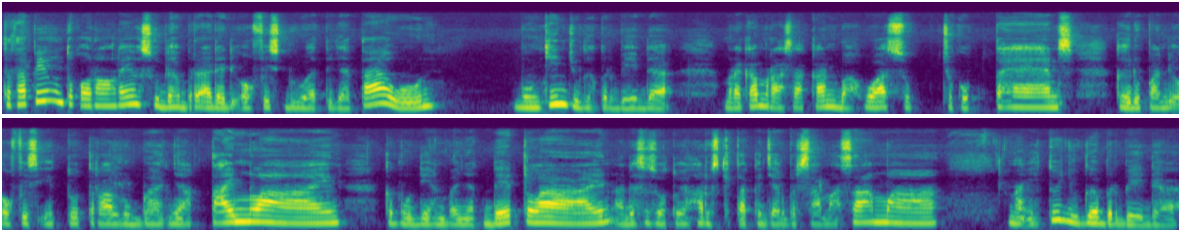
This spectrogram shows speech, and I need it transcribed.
Tetapi untuk orang-orang yang sudah berada di office 2-3 tahun, mungkin juga berbeda. Mereka merasakan bahwa cukup tense, kehidupan di office itu terlalu banyak timeline, kemudian banyak deadline, ada sesuatu yang harus kita kejar bersama-sama Nah, itu juga berbeda.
